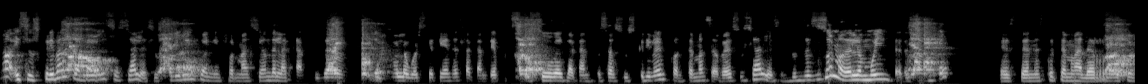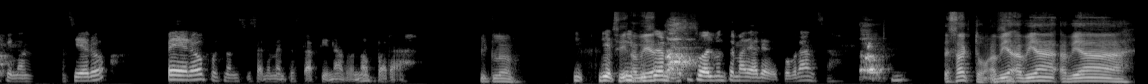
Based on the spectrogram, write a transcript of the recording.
No, y suscriban con redes sociales, suscriben con información de la cantidad de followers que tienes, la cantidad que subes, la cantidad, o sea, suscriben con temas de redes sociales. Entonces, es un modelo muy interesante este, en este tema de reto financiero pero pues no necesariamente está afinado, ¿no? Para... Sí, claro. Y, y, sí, había... pues, se vuelve un tema de área de cobranza. Exacto, había, había, había,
